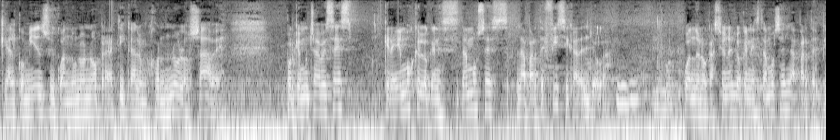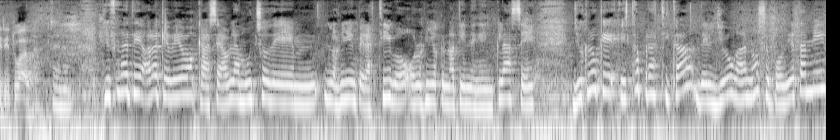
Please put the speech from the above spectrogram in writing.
que al comienzo y cuando uno no practica a lo mejor no lo sabe. Porque muchas veces creemos que lo que necesitamos es la parte física del yoga, cuando en ocasiones lo que necesitamos es la parte espiritual. Claro. Yo fíjate, ahora que veo que se habla mucho de mm, los niños hiperactivos o los niños que no atienden en clase, yo creo que esta práctica del yoga no se podría también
